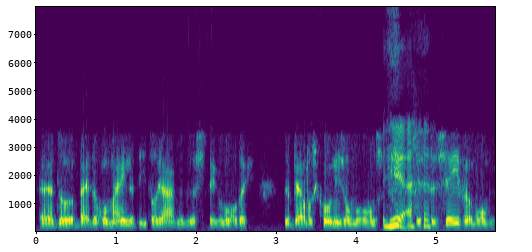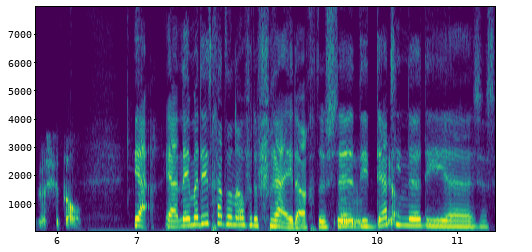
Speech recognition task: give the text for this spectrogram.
eh, door, bij de Romeinen, de Italianen dus tegenwoordig, de Berlusconi's onder ons, Ja. is de 7 een ongeluksgetal. Ja, ja, nee, maar dit gaat dan over de vrijdag. Dus de, Mhm, die dertiende, die... eh zes...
